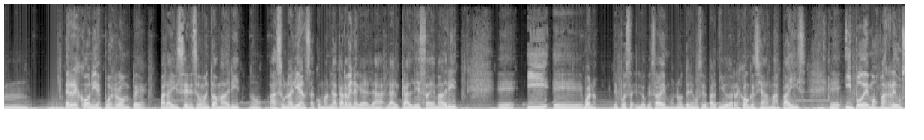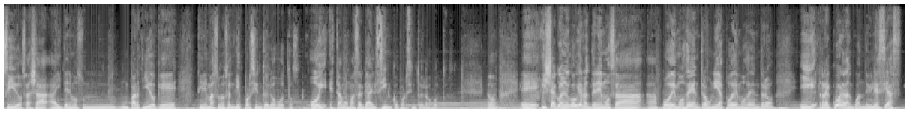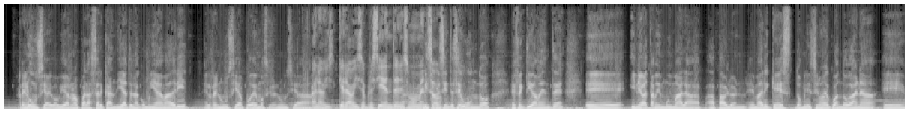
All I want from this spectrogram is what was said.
Errejón y después rompe para irse en ese momento a Madrid, ¿no? Hace una alianza con Manuela Carmena, que era la, alcaldesa de Madrid. eh, y eh, bueno, después lo que sabemos, ¿no? Tenemos el partido de Errejón que se llama Más País eh, y Podemos más reducidos. Allá ahí tenemos un, partido que tiene más o menos el 10% de los votos. Hoy estamos más cerca del 5% de los votos. ¿no? Y ya con el gobierno tenemos a, a Podemos dentro, a Unidas Podemos dentro. Y recuerdan cuando Iglesias renuncia al gobierno para ser candidato en la Comunidad de Madrid. Él renuncia a Podemos y renuncia A la que era vicepresidente en ese momento. vicepresidente segundo, efectivamente, eh, y le va también muy mal a, a Pablo en, en Madrid, que es 2019 cuando gana eh,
